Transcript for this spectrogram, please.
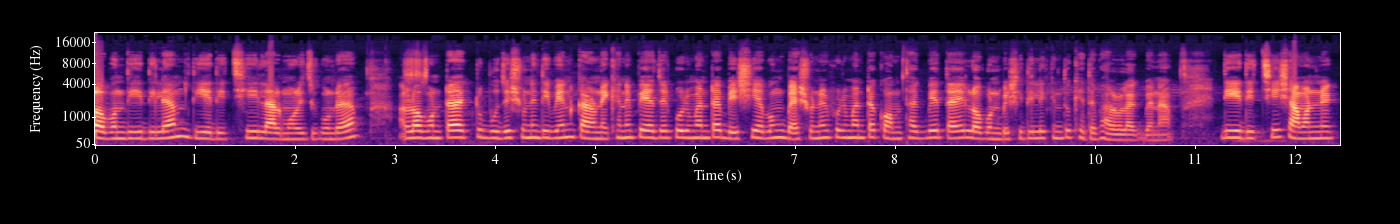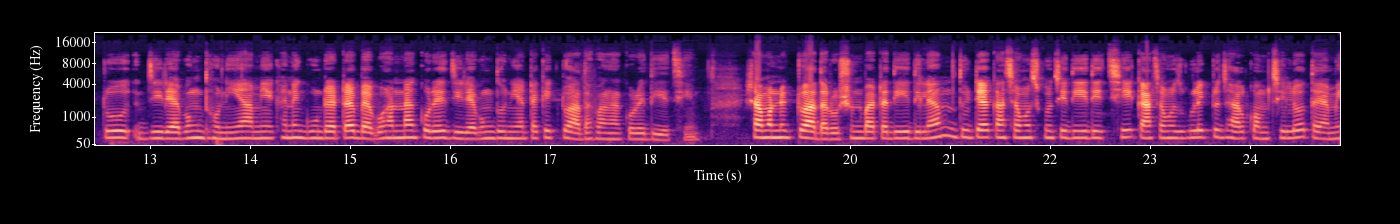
লবণ দিয়ে দিলাম। দিয়ে দিচ্ছি লাল মরিচ গুঁড়া। লবণটা একটু বুঝে শুনে দিবেন, কারণ এখানে পেঁয়াজের পরিমাণটা বেশি এবং বেসনের পরিমাণটা কম থাকবে, তাই লবণ বেশি দিলে কিন্তু খেতে ভালো লাগবে না। দিয়ে দিচ্ছি সামান্য একটু জিরা এবং ধনিয়া। আমি এখানে গুঁড়াটা ব্যবহার না করে জিরা এবং ধনিয়াটাকে একটু আধা ভাঙা করে দিয়েছি। সামান্য একটু আদা, রসুন বাটা দিয়ে দিলাম। দুইটা কাঁচামচ কুচি দিয়ে দিচ্ছি। কাঁচামচগুলো একটু ঝাল কম ছিল, তাই আমি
